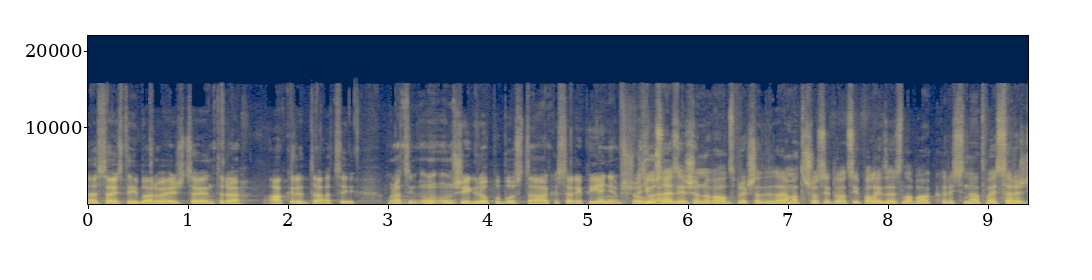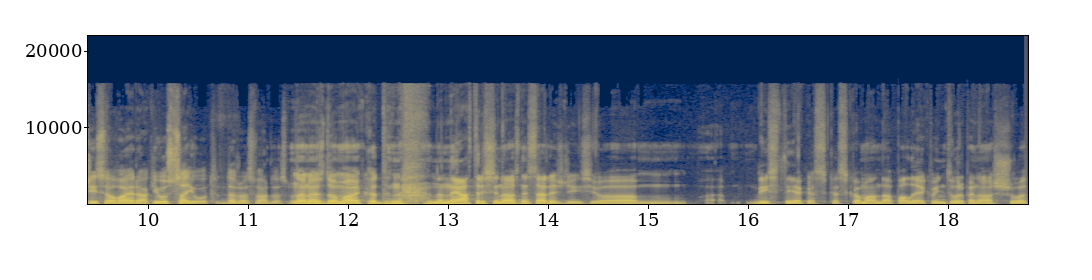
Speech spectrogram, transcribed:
saistībā ar vēža centra akreditāciju. Un, un, un šī grupa būs tā, kas arī pieņems šo. Bet jūs aiziešana no valdes priekšstādātāja amata šo situāciju palīdzēs labāk risināt vai sarežģīs vēl vairāk? Jūs sajūtat dažos vārdos? Nē, nē, es domāju, ka ne, ne atrisinās, ne sarežģīs. Jo visi tie, kas, kas komandā paliek, viņi turpinās šo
